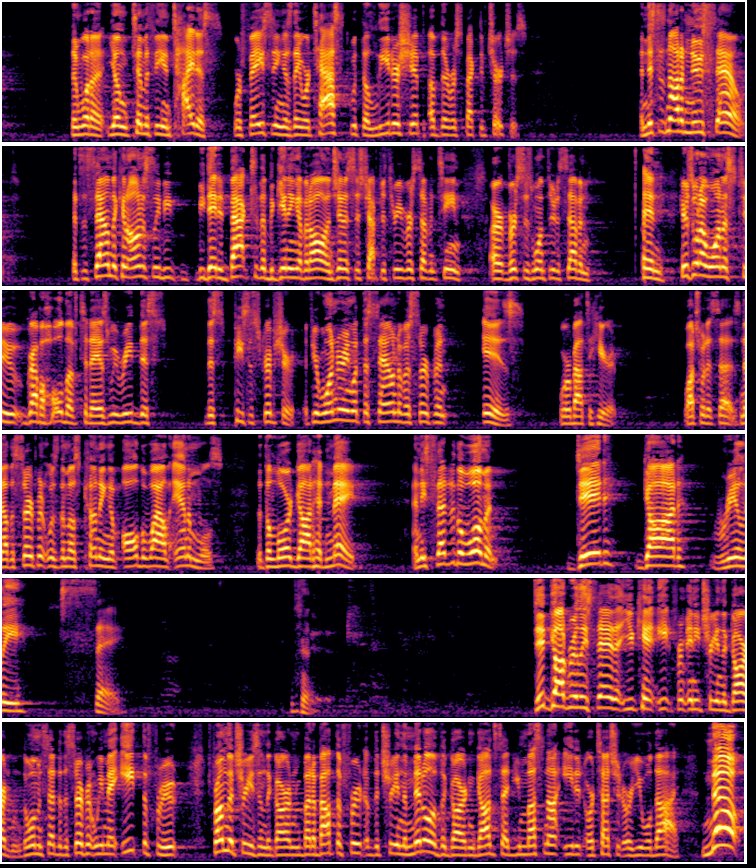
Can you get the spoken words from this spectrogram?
than what a young Timothy and Titus were facing as they were tasked with the leadership of their respective churches. And this is not a new sound. It's a sound that can honestly be, be dated back to the beginning of it all in Genesis chapter 3, verse 17, or verses 1 through to 7. And here's what I want us to grab a hold of today as we read this this piece of scripture. If you're wondering what the sound of a serpent is, we're about to hear it. Watch what it says. Now, the serpent was the most cunning of all the wild animals that the Lord God had made. And he said to the woman, Did God really say? Did God really say that you can't eat from any tree in the garden? The woman said to the serpent, We may eat the fruit from the trees in the garden, but about the fruit of the tree in the middle of the garden, God said, You must not eat it or touch it, or you will die. No!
